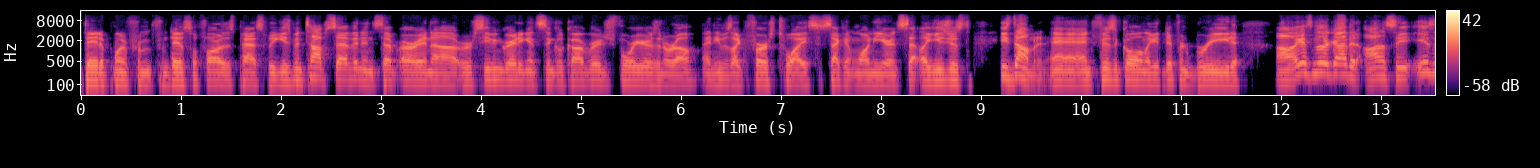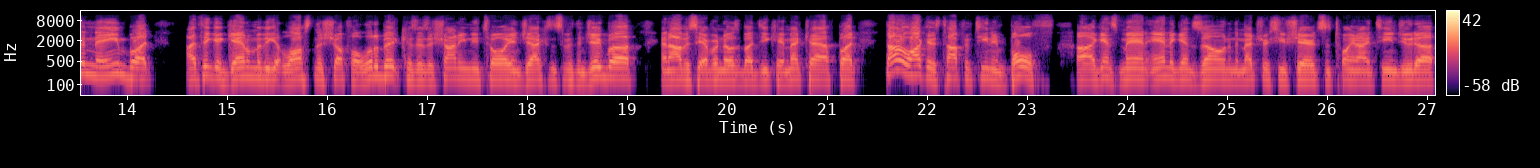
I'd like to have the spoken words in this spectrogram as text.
data point from from Dave Solfaro this past week. He's been top seven in se- or in uh, receiving grade against single coverage four years in a row, and he was like first twice, second one year, and set like he's just he's dominant and, and physical and like a different breed. Uh, I guess another guy that honestly is a name, but I think again we'll maybe get lost in the shuffle a little bit because there's a shiny new toy in Jackson Smith-Njigba, and obviously everyone knows about DK Metcalf. But Tyler Lockett is top 15 in both uh, against man and against zone in the metrics you've shared since 2019, Judah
